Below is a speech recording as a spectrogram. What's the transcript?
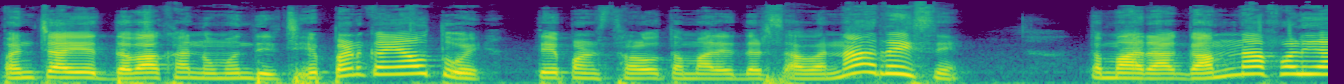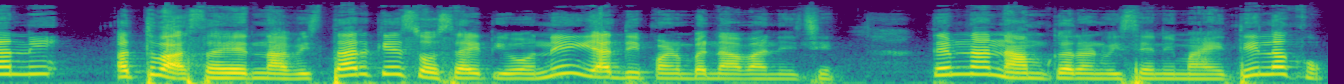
પંચાયત દવાખાનું મંદિર જે પણ કંઈ આવતું હોય, તે પણ સ્થળો તમારે દર્શાવવાના રહેશે. તમારા ગામના ફળિયાની અથવા શહેરના વિસ્તાર કે સોસાયટીઓની યાદી પણ બનાવવાની છે. તેમના નામકરણ વિશેની માહિતી લખો.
